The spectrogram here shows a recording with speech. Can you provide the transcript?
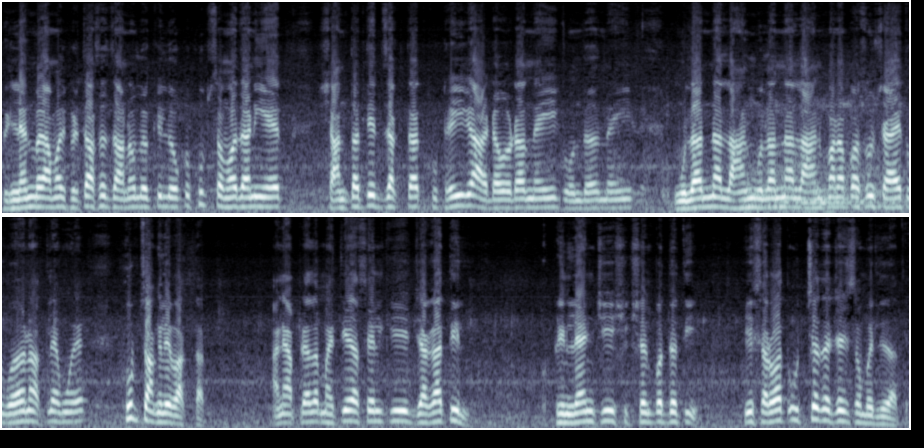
फिनलँडमध्ये आम्हाला फिरता असं जाणवलं की लोक खूप समाधानी आहेत शांततेत जगतात कुठेही आडाओरडा नाही गोंधळ नाही मुलांना लहान मुलांना लहानपणापासून शाळेत वळण असल्यामुळे खूप चांगले वागतात. आणि आपल्याला माहिती असेल की जगातील फिनलँडची शिक्षण पद्धती ही सर्वात उच्च दर्जाची समजली जाते.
